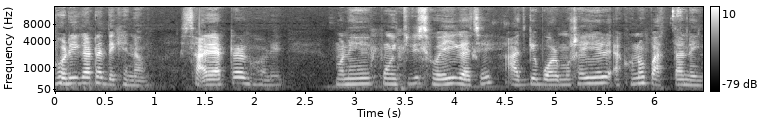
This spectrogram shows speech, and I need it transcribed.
ঘড়ি কাটা দেখে নাও, সাড়ে আটটার ঘরে। মানে পঁয়ত্রিশ হয়েই গেছে, আজকে বর্মশাইয়ের এখনও পাত্তা নেই।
